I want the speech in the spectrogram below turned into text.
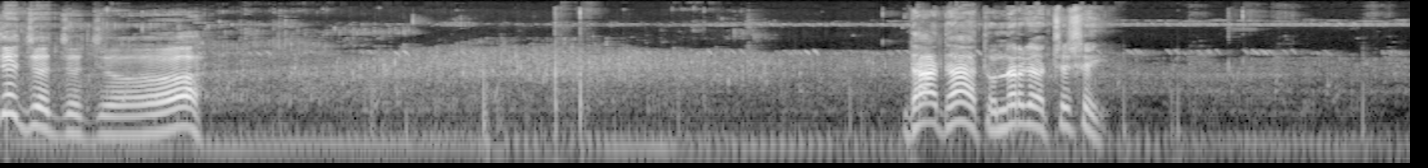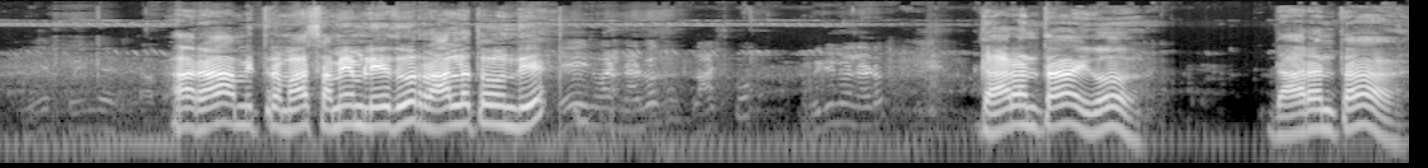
జో జో జో జో. దా దా తొందరగా వచ్చేసాయి. రా మిత్రమా సమయం లేదు రాళ్ళతో ఉంది. దారంతా ఇగో దారంతా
